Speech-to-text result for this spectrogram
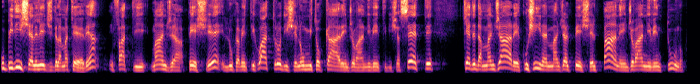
Ubbidisce alle leggi della materia, infatti mangia pesce, in Luca 24 dice non mi toccare in Giovanni 20, 17, chiede da mangiare, cucina e mangia il pesce e il pane in Giovanni 21.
